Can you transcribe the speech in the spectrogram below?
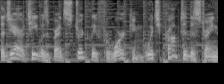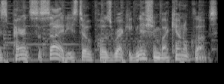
The JRT was bred strictly for working, which prompted the strain's parent societies to oppose recognition by kennel clubs.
